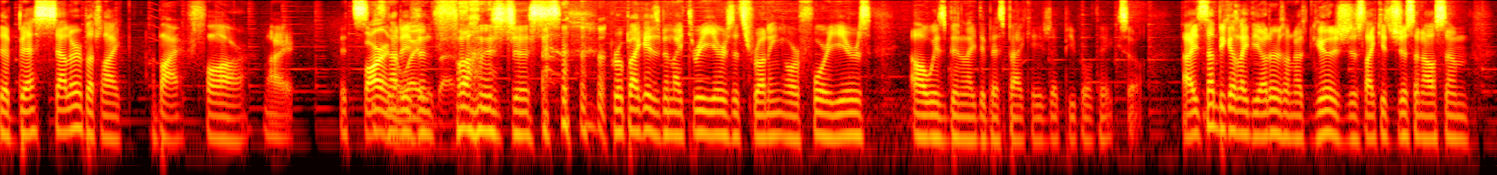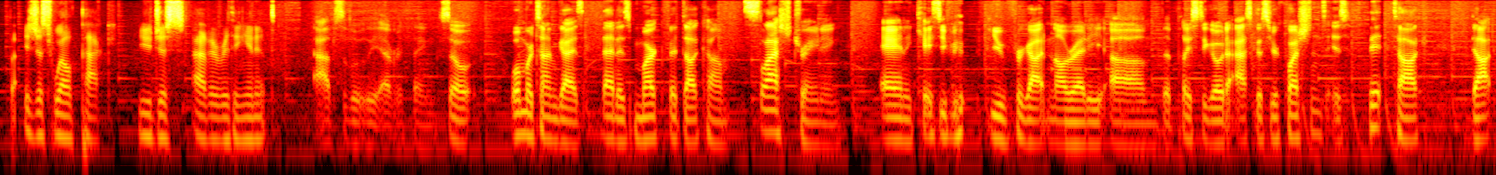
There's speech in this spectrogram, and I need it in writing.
the best seller, but like by far, like it's, Far it's not even fun. It's just pro package has been like three years it's running or four years. Always been like the best package that people take. So uh, it's not because like the others are not good. It's just like it's just an awesome. It's just well packed. You just have everything in it. absolutely everything. So one more time, guys, that is markfit.com slash training. And in case you've, if you've forgotten already, um, the place to go to ask us your questions is fittalk.com. But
